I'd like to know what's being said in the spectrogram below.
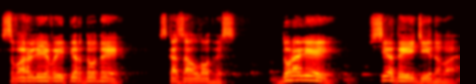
«Сварливые пердуны», — сказал Лонвис. «Дуралей, все до единого».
